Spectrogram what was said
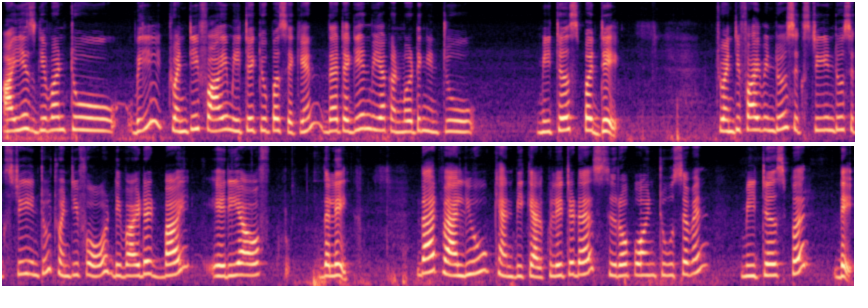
I is given to be 25 meter cube per second that again we are converting into meters per day. 25 into 60 into 60 into 24 divided by area of the lake. That value can be calculated as 0.27 meters per day.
